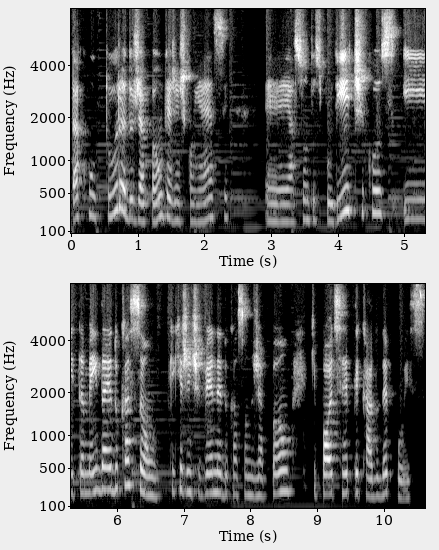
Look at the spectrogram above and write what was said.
da cultura do Japão que a gente conhece, é, assuntos políticos e também da educação. O que, que a gente vê na educação do Japão que pode ser replicado depois.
